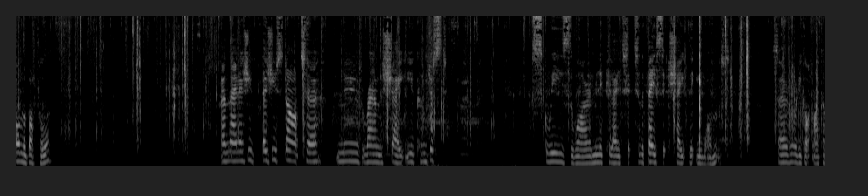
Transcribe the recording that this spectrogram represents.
on the bottle. And then as you as you start to move around the shape you can just squeeze the wire and manipulate it to the basic shape that you want. So I've already got like a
